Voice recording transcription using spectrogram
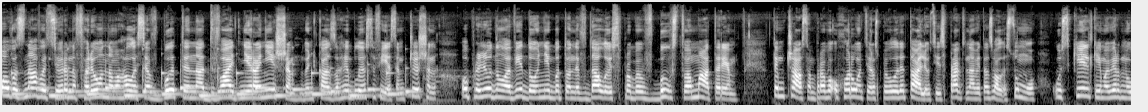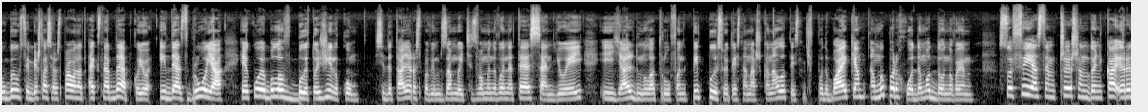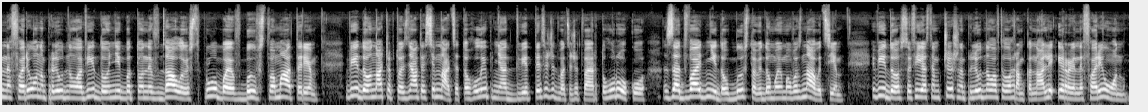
Мовознавицю Ірину Фаріон намагалася вбити на два дні раніше. Донька загиблої Софія Семчишин оприлюднила відео, нібито невдалої спроби вбивства матері. Тим часом правоохоронці розповіли деталі у цій справі, навіть назвали суму, у скільки ймовірно вбивці обійшлася розправа над екснардепкою і де зброя, якою було вбито жінку. Всі деталі розповім за мить. З вами новини TSN.UA і я Людмила Труфан. Підписуйтесь на наш канал, тисніть вподобайки. А ми переходимо до новин. Софія Семчишин, донька Ірини Фаріон, оприлюднила відео, нібито невдалої спроби вбивства матері. Відео, начебто, зняте 17 липня 2024 року, за два дні до вбивства відомої мовознавиці. Відео Софія Семчишин прилюднила в телеграм-каналі Ірини Фаріон.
